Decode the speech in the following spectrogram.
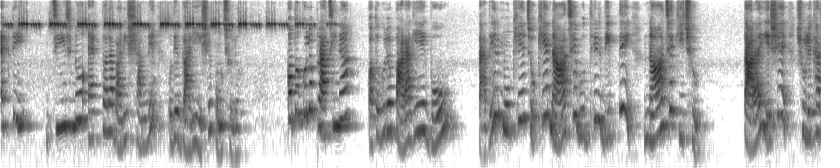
একটি জীর্ণ একতলা বাড়ির সামনে ওদের গাড়ি এসে পৌঁছল। কতকগুলো প্রাচীনা, কতগুলো পাড়া গিয়ে বউ, তাদের মুখে, চোখে না আছে বুদ্ধির দীপ্তি, না আছে কিছু। তারাই এসে সুলেখার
